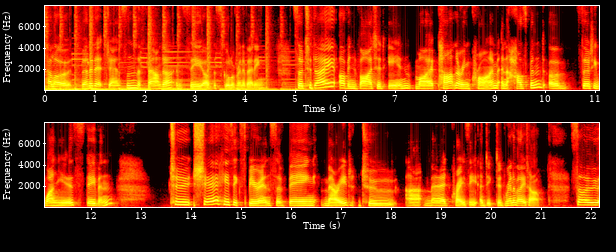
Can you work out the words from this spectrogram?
Hello, it's Bernadette Janson, the founder and CEO of the School of Renovating. So today I've invited in my partner in crime and husband of 31 years, Stephen, to share his experience of being married to a mad, crazy, addicted renovator. So,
